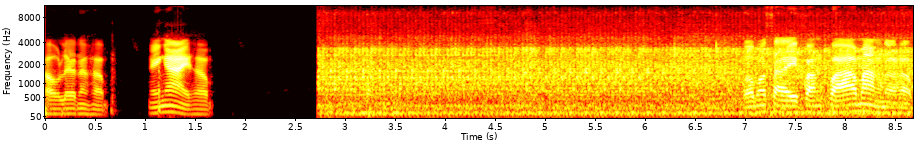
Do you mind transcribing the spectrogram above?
เข้าแล้วนะครับ ง่ายๆครับ ก็มาใส่ฟังฟ้ามั่งนะครับ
